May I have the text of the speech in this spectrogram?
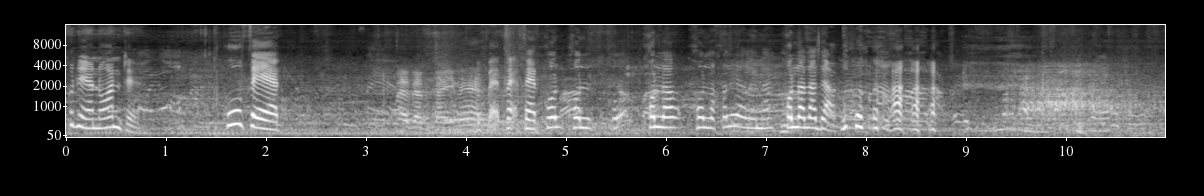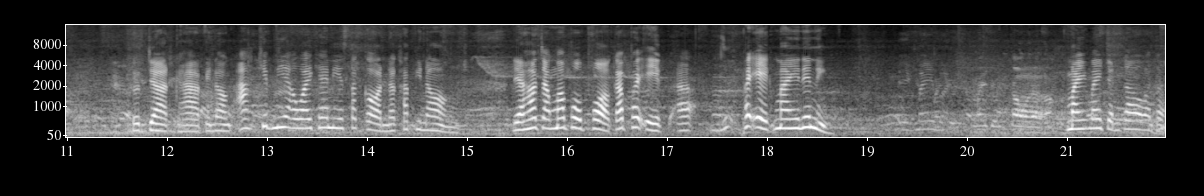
ขึ้นแน่นอนแท้คู่แฝดแม่แบบไหนแม่แฝดแฝดแฝดคนคนคนละคนละเขาเรียกอะไรนะ คนละระดับ สุดยอดค่ะพี่น้องอะคลิปนี้เอาไว้แค่นี้สักก่อนนะคะพี่น้อง เดี๋ยวเขาจะมาพบพอกับพระเอกอะพระเอกไม่ได้นี่ไม่จนเก่าแล้วครับไม่ไม่จนเก่าวันต่อ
